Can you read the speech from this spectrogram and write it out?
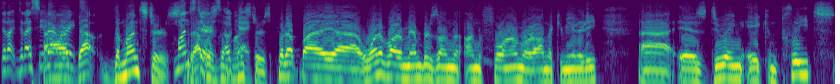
Did I did I see that uh, right? That, the Munsters. Munsters. the okay. Munsters put up by uh, one of our members on the on the forum or on the community uh, is doing a complete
